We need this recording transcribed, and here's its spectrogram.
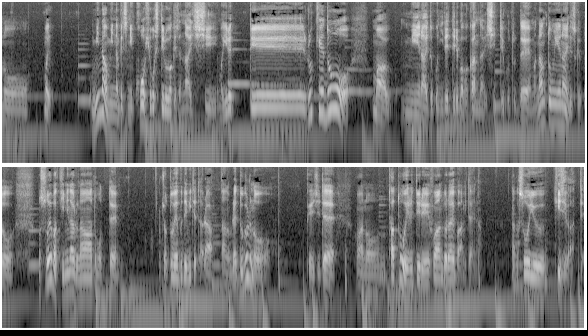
のまあみんながみんな別に公表してるわけじゃないし、まあ、入れてるけどまあ見えないとこに入れてれば分かんないしっていうことで、まあ、何とも言えないんですけどそういえば気になるなと思ってちょっとウェブで見てたらあのレッドブルのページであのタトゥーを入れている F1 ドライバーみたいななんかそういう記事があって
